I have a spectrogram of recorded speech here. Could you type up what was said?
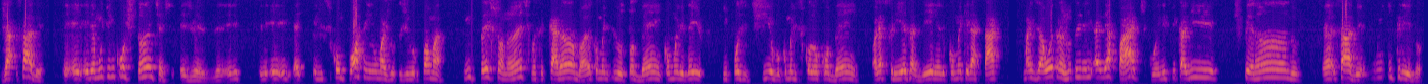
já sabe? Ele, ele é muito inconstante às, às vezes. Ele, ele, ele, ele, se comporta em umas lutas de forma impressionante. Você, caramba, olha como ele lutou bem, como ele veio impositivo, como ele se colocou bem olha a frieza dele, ele, como é que ele ataca. Mas a outra luta, ele, ele é apático, ele fica ali esperando, é, sabe? Incrível.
